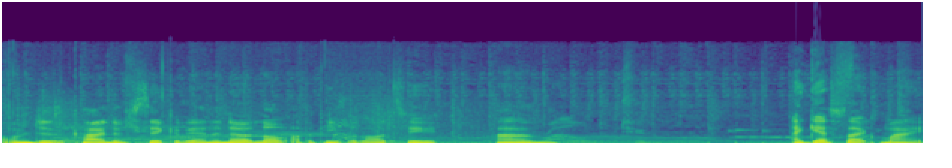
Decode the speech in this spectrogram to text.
I'm just kind of sick of it. And I know a lot of other people are too. Um I guess like my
